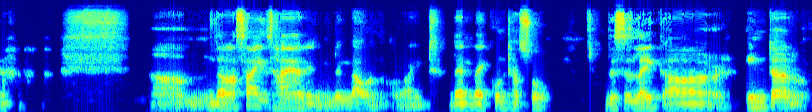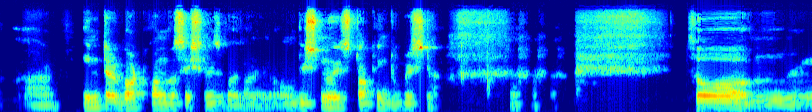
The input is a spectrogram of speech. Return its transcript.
um, the rasa is higher in Vrindavan, right, than Vaikuntha. So this is like uh, inter uh, inter god conversation is going on. You know? Vishnu is talking to Krishna. So mm,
